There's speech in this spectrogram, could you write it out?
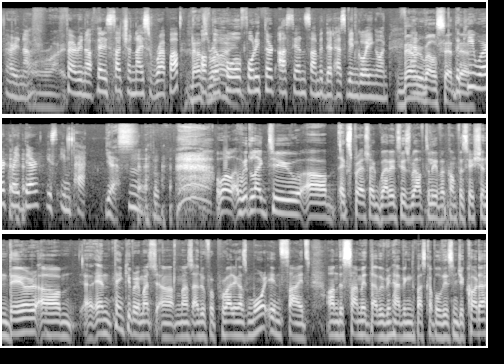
Fair enough. All right. Fair enough. That is such a nice wrap up That's of right. the whole 43rd ASEAN summit that has been going on. Very and well said. The there. key word right there is impact. Yes. Mm. well, we'd like to uh, express our gratitude. We have to leave a conversation there. Um, and thank you very much, uh, Mas Andrew, for providing us more insights on the summit that we've been having the past couple of days in Jakarta.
